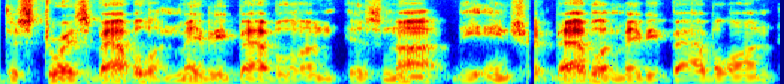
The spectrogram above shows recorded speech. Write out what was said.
destroys Babylon. Maybe Babylon is not the ancient Babylon. Maybe Babylon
